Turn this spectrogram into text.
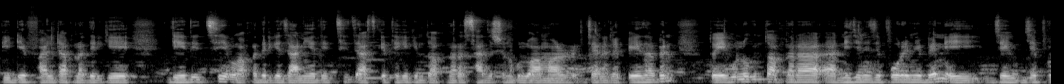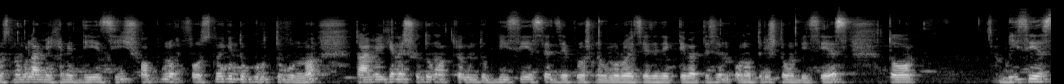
পিডিএফ ফাইলটা আপনাদেরকে দিয়ে দিচ্ছি এবং আপনাদেরকে জানিয়ে দিচ্ছি যে আজকে থেকে কিন্তু আপনারা সাজেশনগুলো আমার চ্যানেলে পেয়ে যাবেন। তো এগুলো কিন্তু আপনারা নিজে নিজে পড়ে নেবেন। এই যে যে প্রশ্নগুলো আমি এখানে দিয়েছি, সবগুলো প্রশ্নই কিন্তু গুরুত্বপূর্ণ। তো আমি এখানে শুধুমাত্র কিন্তু বিসিএস এর যে প্রশ্নগুলো রয়েছে, যে দেখতে পাচ্ছেন, উনত্রিশতম বিসিএস তো বিসিএস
